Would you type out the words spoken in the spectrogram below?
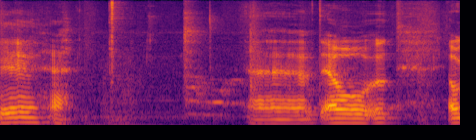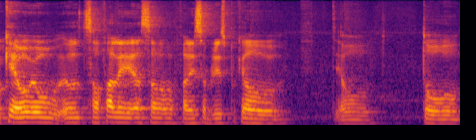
Porque, é. É, eu, eu, é o que eu, eu, eu só falei, eu só falei sobre isso porque eu, eu tô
